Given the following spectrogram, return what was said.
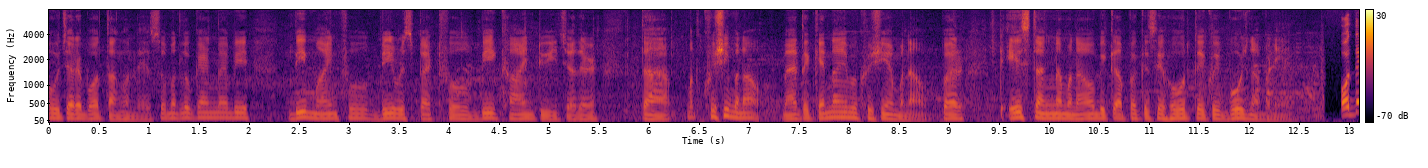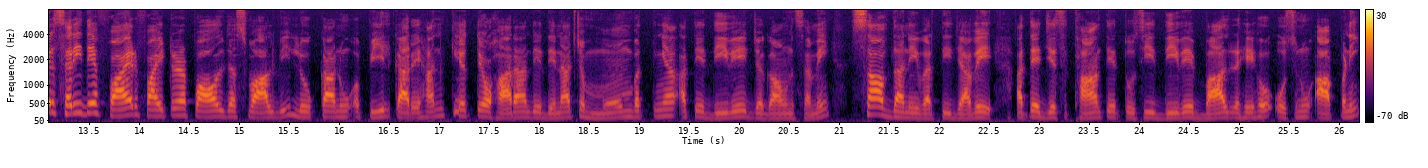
ਉਹ ਵਿਚਾਰੇ ਬਹੁਤ ਤੰਗ ਹੁੰਦੇ ਆ। ਸੋ ਮਤਲਬ ਕਹਿੰਦਾ we be mindful be respectful be kind to each other ਤਾਂ ਮਤ ਖੁਸ਼ੀ ਮਨਾਓ। ਮੈਂ ਤਾਂ ਕਹਿੰਦਾ ਹਾਂ ਵੀ ਖੁਸ਼ੀਆਂ ਮਨਾਓ, ਪਰ ਇਸ ਢੰਗ ਨਾਲ ਮਨਾਓ ਵੀ ਕਿ ਆਪਾਂ ਕਿਸੇ ਹੋਰ ਤੇ ਕੋਈ ਬੋਝ ਨਾ ਬਣੀਏ। ਉਧਰ ਸਰੀ ਦੇ ਫਾਇਰ ਫਾਈਟਰ ਪਾਲ ਜਸਵਾਲ ਵੀ ਲੋਕਾਂ ਨੂੰ ਅਪੀਲ ਕਰ ਰਹੇ ਹਨ ਕਿ ਤਿਉਹਾਰਾਂ ਦੇ ਦਿਨਾਂ 'ਚ ਮੋਮਬੱਤੀਆਂ ਅਤੇ ਦੀਵੇ ਜਗਾਉਣ ਸਮੇਂ ਸਾਵਧਾਨੀ ਵਰਤੀ ਜਾਵੇ ਅਤੇ ਜਿਸ ਥਾਂ ਤੇ ਤੁਸੀਂ ਦੀਵੇ ਬਾਲ ਰਹੇ ਹੋ ਉਸ ਨੂੰ ਆਪਣੀ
